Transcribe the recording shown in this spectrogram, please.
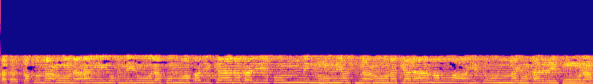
أفتطمعون أن يؤمنوا لكم وقد كان فريق منهم يسمعون كلام الله ثم يحرفونه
